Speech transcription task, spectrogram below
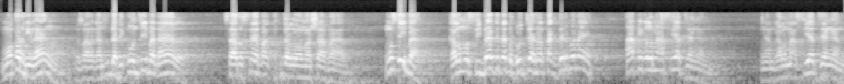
Motor hilang, misalkan sudah dikunci padahal. Seharusnya Pak qadarullah masyafa'al. Musibah. Kalau musibah kita berhujah dengan takdir boleh. Tapi kalau maksiat jangan. Nah, kalau maksiat jangan.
